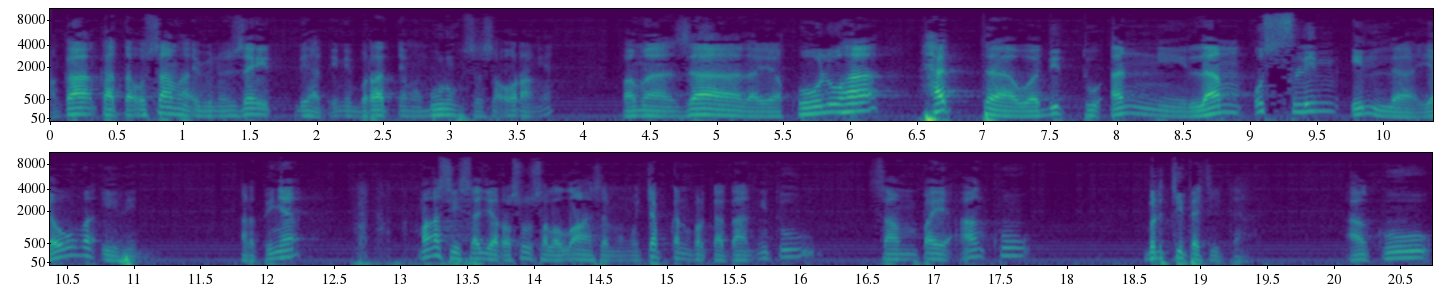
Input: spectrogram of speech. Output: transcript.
maka kata Usama ibnu Zaid, lihat ini beratnya membunuh seseorang ya. Fama zala yaquluha hatta wadittu anni lam uslim illa yauma idzin. Artinya masih saja Rasul sallallahu alaihi wasallam mengucapkan perkataan itu sampai aku bercita-cita. Aku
